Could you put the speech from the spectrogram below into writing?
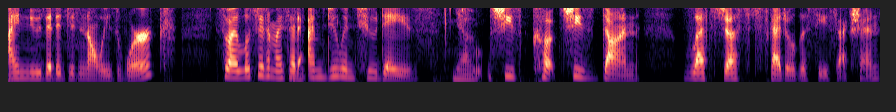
I knew that it didn't always work. So I looked at him I said, "I'm due in 2 days." yeah. she's cooked, she's done. Let's just schedule the C-section.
